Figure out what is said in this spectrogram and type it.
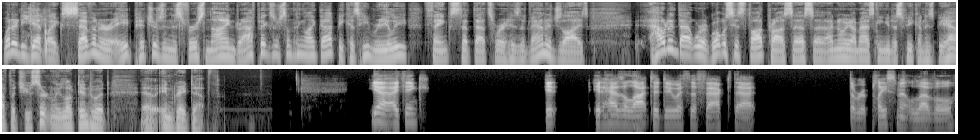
What did he get? Like seven or eight pitchers in his first nine draft picks or something like that, because he really thinks that that's where his advantage lies. How did that work? What was his thought process? Uh, I know I'm asking you to speak on his behalf, but you certainly looked into it uh, in great depth. Yeah, I think it it has a lot to do with the fact that the replacement level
